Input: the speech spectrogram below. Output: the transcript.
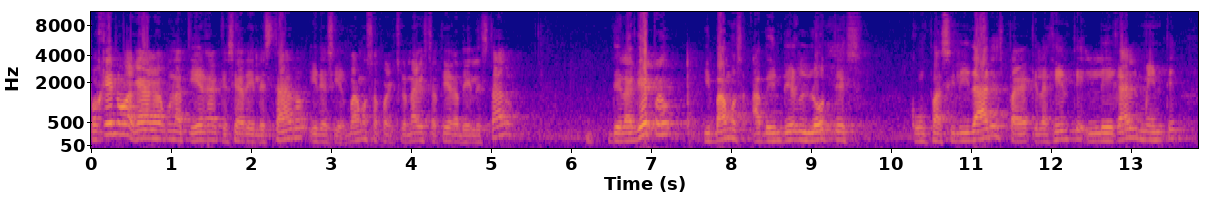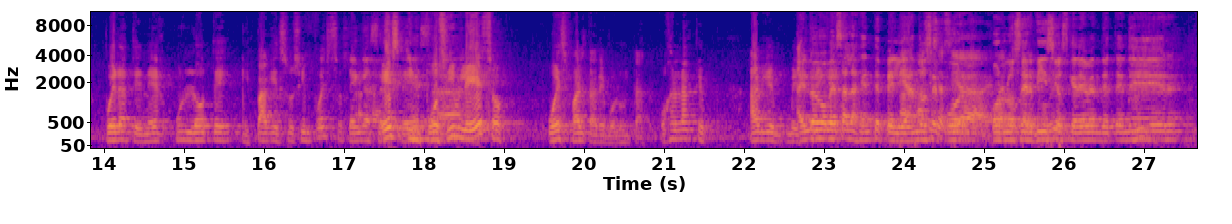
¿Por qué no agarrar una tierra que sea del Estado y decir, vamos a fraccionar esta tierra del Estado, de la GEPRO, y vamos a vender lotes con facilidades para que la gente legalmente pueda tener un lote y pague sus impuestos? ¿Es imposible eso o es falta de voluntad? Ojalá que alguien me Ahí luego ves a la gente peleándose por, por los servicios que deben de tener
